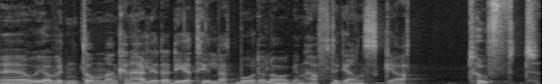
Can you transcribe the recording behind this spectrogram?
Eh, och jag vet inte om man kan härleda det till att båda lagen haft det ganska tufft.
